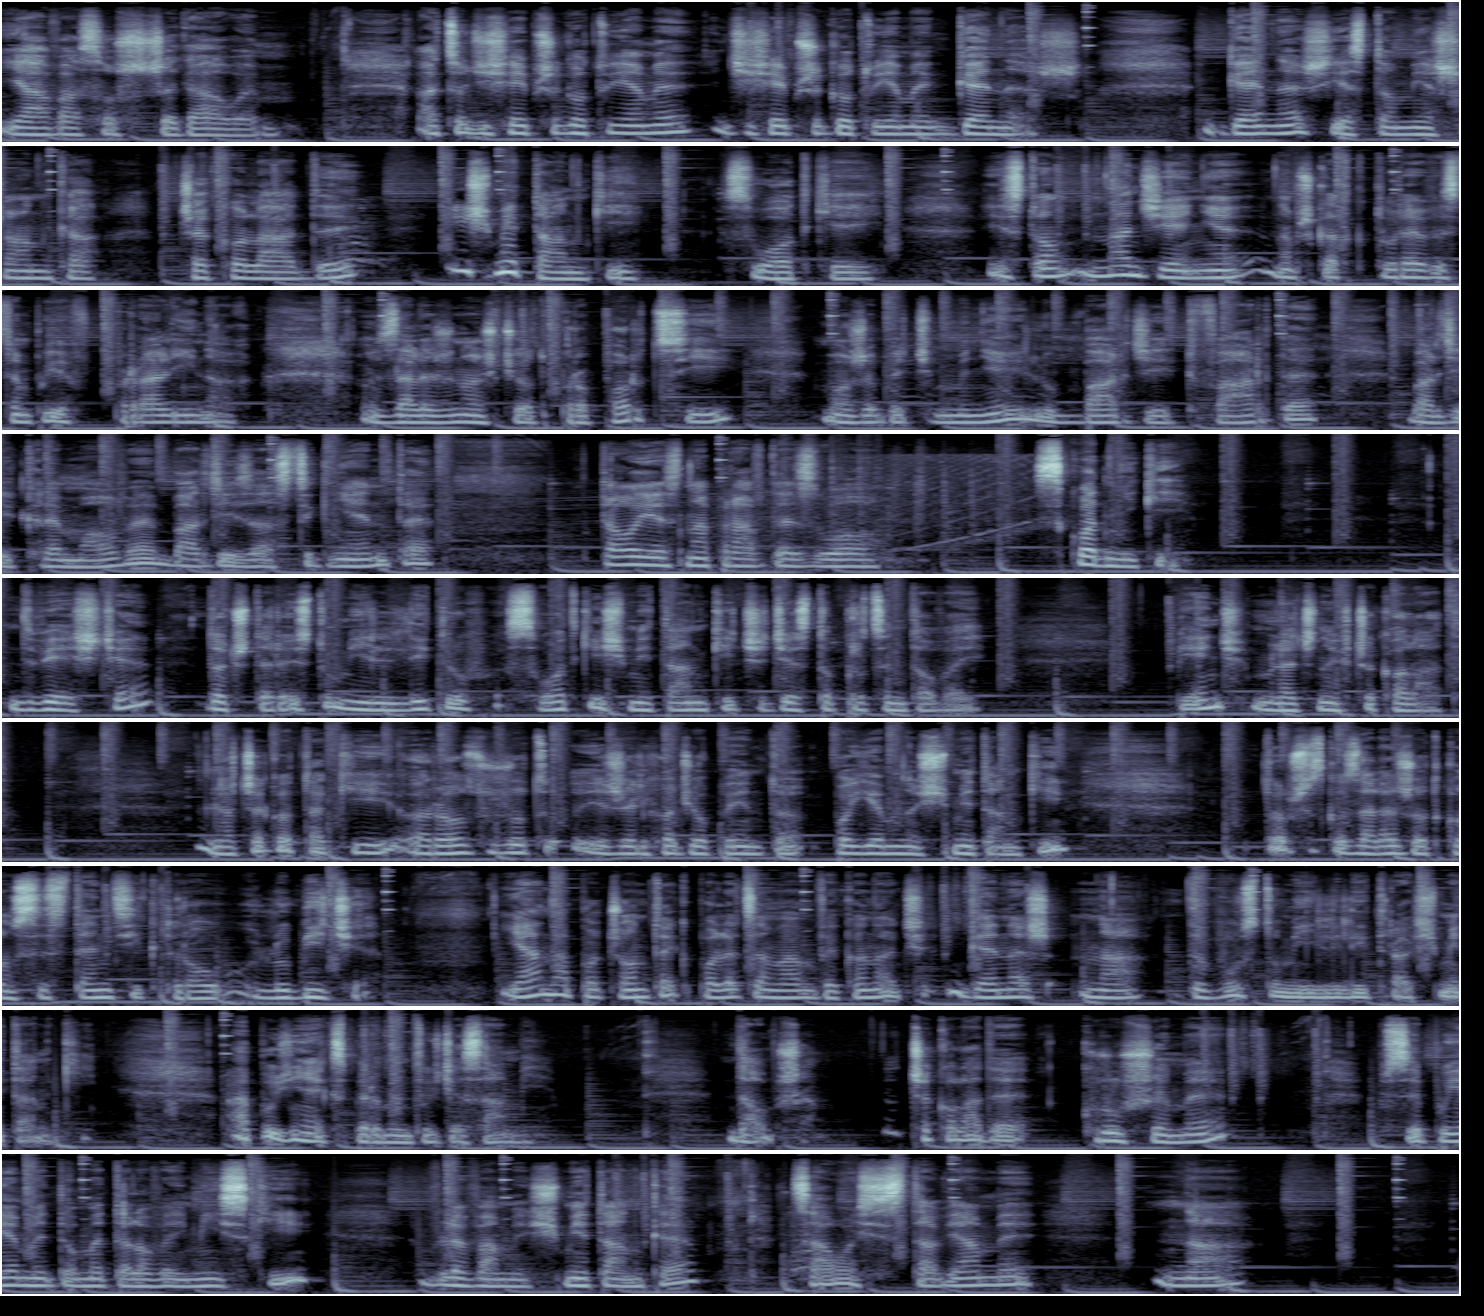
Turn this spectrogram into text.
Ja Was ostrzegałem. A co dzisiaj przygotujemy? Dzisiaj przygotujemy genesz. Genesz jest to mieszanka czekolady i śmietanki słodkiej. Jest to nadzienie, na przykład, które występuje w pralinach. W zależności od proporcji może być mniej lub bardziej twarde, bardziej kremowe, bardziej zastygnięte. To jest naprawdę zło. Składniki: 200 do 400 ml słodkiej śmietanki 30%, 5 mlecznych czekolad. Dlaczego taki rozrzut, jeżeli chodzi o pojemność śmietanki? To wszystko zależy od konsystencji, którą lubicie. Ja na początek polecam Wam wykonać genesz na 200 ml śmietanki, a później eksperymentujcie sami. Dobrze. Czekoladę kruszymy, wsypujemy do metalowej miski, wlewamy śmietankę, całość stawiamy na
